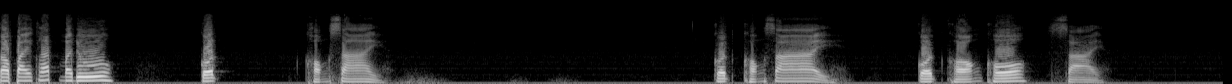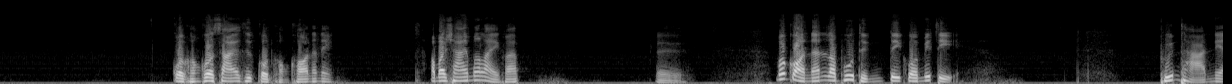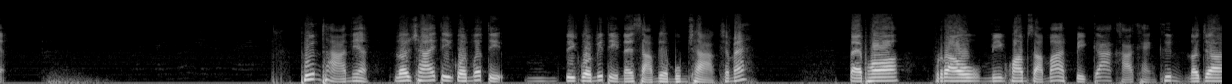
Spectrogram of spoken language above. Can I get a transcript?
ต่อไปครับมาดูกฎของไซน์กฎของไซน์กฎของโคไซน์กฎของโคไซน์ก็คือกฎของคอนั่นเอง เอามาใช้เมื่อไหร่ครับ เออ เมื่อก่อนนั้นเราพูดถึงตรีโกณมิติ พื้นฐานเนี่ย พื้นฐานเนี่ย เราใช้ตรีโกณมิติ ตีโกณมิติในสามเหลี่ยมมุมฉากใช่ไหมแต่พอเรามีความสามารถปีกก้าขาแข็งขึ้น เราจะ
